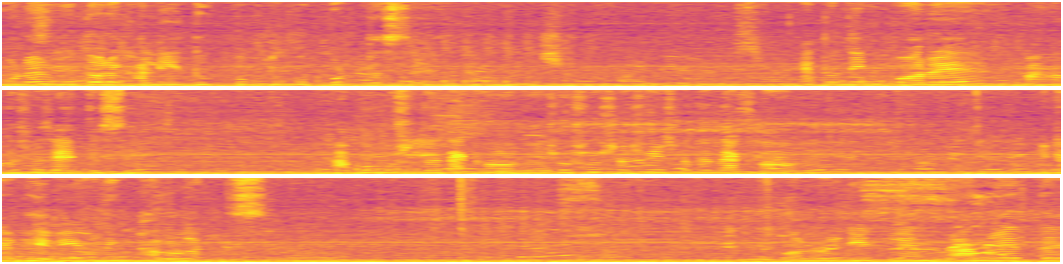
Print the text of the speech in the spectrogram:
মনের ভিতরে খালি দুপুক দুপুক করতেছে। এতদিন পরে বাংলাদেশে যাইতেছি আব্বুর সাথে দেখা হবে, শ্বশুর শাশুড়ির সাথে দেখা হবে। এটা ভেবে অনেক ভালো লাগতেছে। অলরেডি প্ল্যান রানওয়েতে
